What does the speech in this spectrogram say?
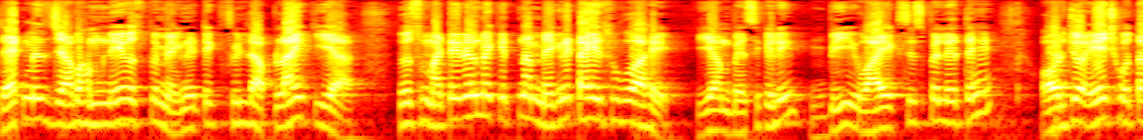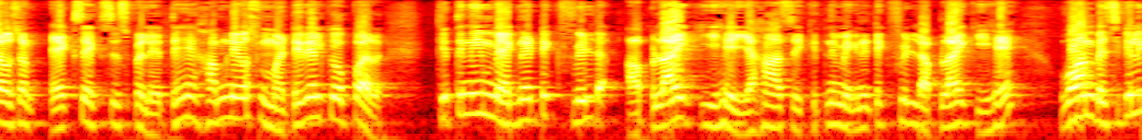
दैट मीन्स जब हमने उस पर मैग्नेटिक फ़ील्ड अप्लाई किया तो उस मटेरियल में कितना मैग्नेटाइज हुआ है, ये हम बेसिकली बी वाई एक्सिस पे लेते हैं। और जो एच होता है उसे हम एक्स एक्सिस पे लेते हैं। हमने उस मटेरियल के ऊपर कितनी मैग्नेटिक फ़ील्ड अप्लाई की है, यहाँ से कितनी मैग्नेटिक फ़ील्ड अप्लाई की है, वो हम बेसिकली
